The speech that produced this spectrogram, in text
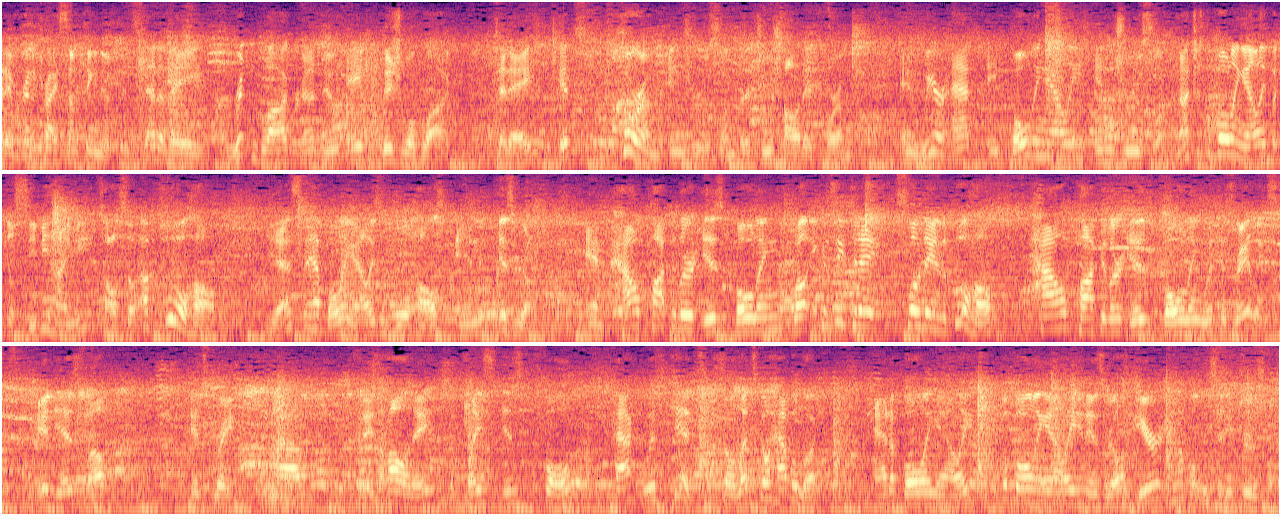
Today we're going to try something new. Instead of a written blog, we're going to do a visual blog. Today it's Purim in Jerusalem, the Jewish holiday Purim, and we are at a bowling alley in Jerusalem. Not just a bowling alley, but you'll see behind me, it's also a pool hall. Yes, they have bowling alleys and pool halls in Israel. And how popular is bowling? Well, you can see today, slow day in the pool hall, how popular is bowling with Israelis? It is, well, it's great. Um, today's a holiday. The place is full, packed with kids. So let's go have a look at a bowling alley, a bowling alley in Israel, here in the holy city of Jerusalem.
